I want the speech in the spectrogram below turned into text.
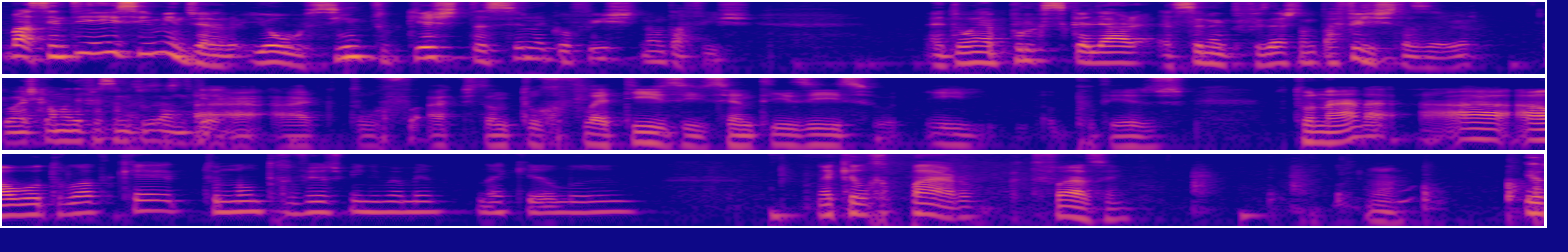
bah, sentia isso em mim, de género. Eu sinto que esta cena que eu fiz não está fixe. Então é porque se calhar a cena que tu fizeste não está fixe, estás a ver? Eu acho que há uma diferença muito grande. Que é, Há, há, que tu há a questão de tu refletires e sentires isso e poderes retornar. Há, há, há o outro lado que é tu não te revês minimamente naquele, naquele reparo que te fazem. Não. Eu,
